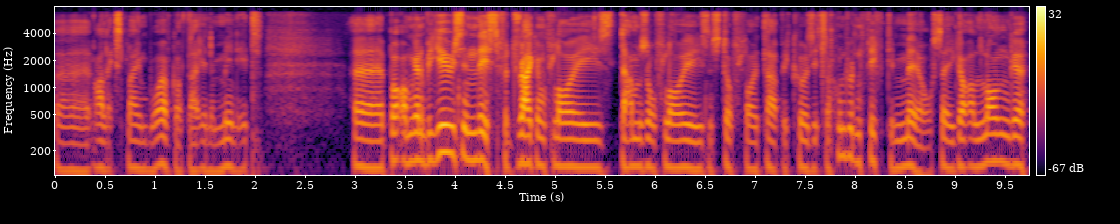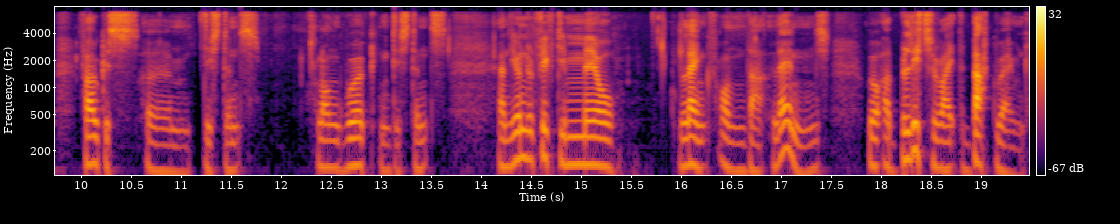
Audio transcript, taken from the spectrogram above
Uh, I'll explain why I've got that in a minute. Uh, but I'm going to be using this for dragonflies, damselflies, and stuff like that because it's 150 mil, so you got a longer focus um, distance, long working distance, and the 150 mil length on that lens will obliterate the background.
